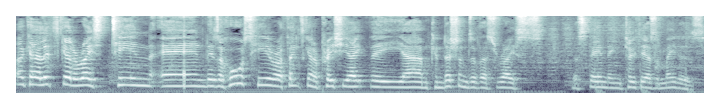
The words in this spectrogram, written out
Okay, let's go to race 10, and there's a horse here I think is going to appreciate the um, conditions of this race, the standing 2,000 metres.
